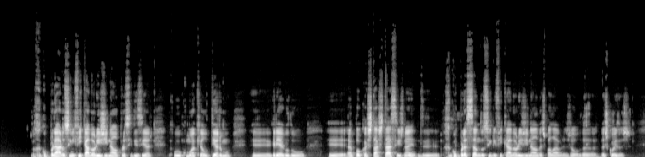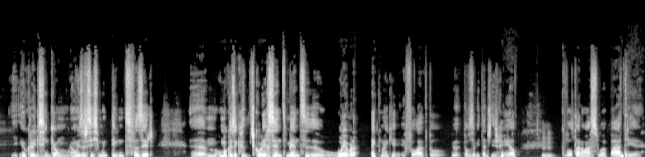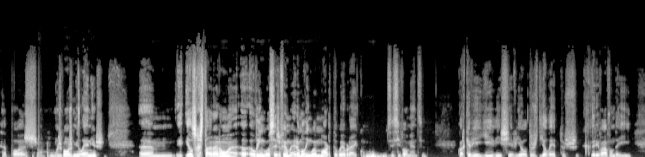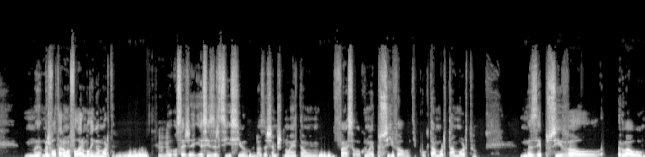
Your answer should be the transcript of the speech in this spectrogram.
recuperar o significado original, por assim dizer, como aquele termo eh, grego do eh, apocastastasis, não é? de recuperação do significado original das palavras ou de, das coisas. Eu creio que sim, que é um, é um exercício muito digno de se fazer. Um, uma coisa que descobri recentemente, o hebraico, não é? que é falado pelo, pelos habitantes de Israel, uhum. que voltaram à sua pátria após uns bons milénios, um, eles restauraram a, a, a, língua, ou seja, uma, era uma língua morta, o hebraico, sensivelmente. Claro que havia Yiddish e havia outros dialetos que derivavam daí, mas voltaram a falar uma língua morta. Uhum. Ou, seja, esse exercício nós achamos que não é tão fácil ou que não é possível, tipo, o que está morto está morto, mas é possível abaú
